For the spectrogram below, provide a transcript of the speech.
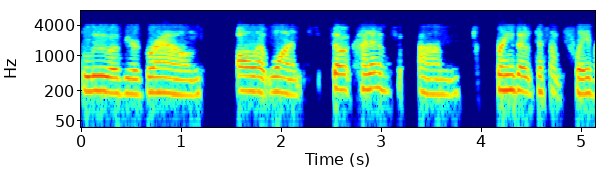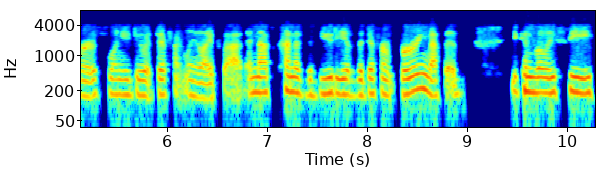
slew of your ground all at once. So it kind of um, brings out different flavors when you do it differently like that. And that's kind of the beauty of the different brewing methods. You can really see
